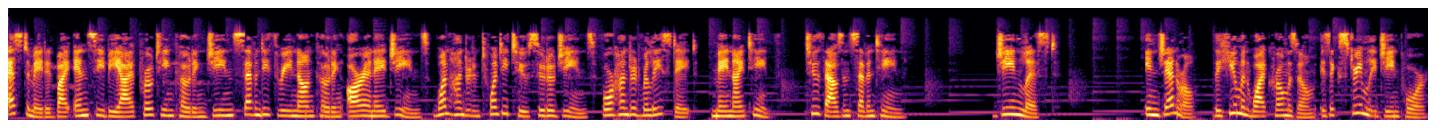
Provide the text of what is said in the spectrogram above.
estimated by NCBI protein coding genes 73 non-coding RNA genes 122 pseudogenes 400 release date May 19, 2017. Gene list. In general, the human Y chromosome is extremely gene poor.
